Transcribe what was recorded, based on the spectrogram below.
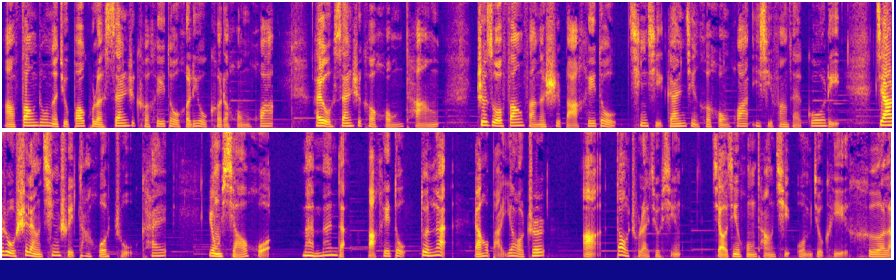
啊，方中呢就包括了三十克黑豆和六克的红花，还有三十克红糖。制作方法呢是把黑豆清洗干净和红花一起放在锅里，加入适量清水，大火煮开，用小火慢慢的。把黑豆炖烂，然后把药汁儿啊倒出来就行，搅进红糖去，我们就可以喝了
